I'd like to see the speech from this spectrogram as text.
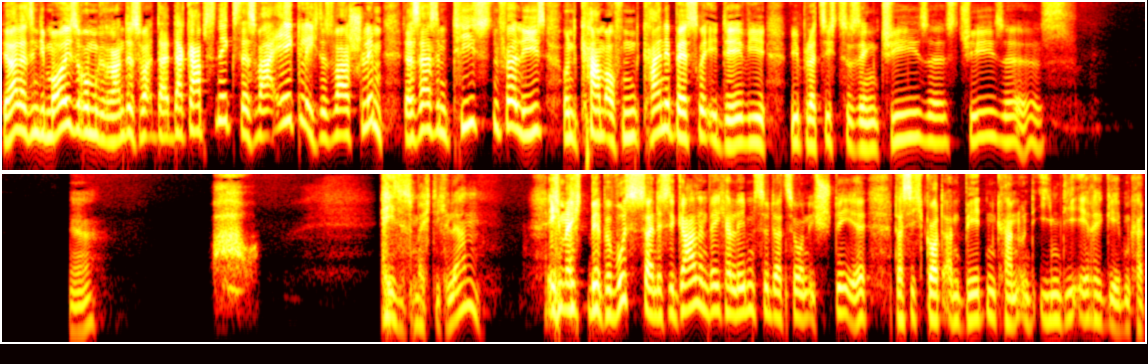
ja, da sind die Mäuse rumgerannt, das war, da, da gab's nichts, das war eklig, das war schlimm. Der saß im tiefsten Verlies und kam auf keine bessere Idee, wie, wie plötzlich zu singen, Jesus, Jesus. Ja. Wow. Hey, das möchte ich lernen. Ich möchte mir bewusst sein, dass egal in welcher Lebenssituation ich stehe, dass ich Gott anbeten kann und ihm die Ehre geben kann.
